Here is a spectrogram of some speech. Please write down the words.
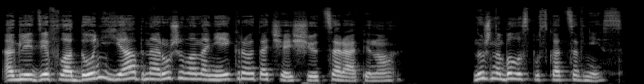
Оглядев ладонь, я обнаружила на ней кровоточащую царапину. Нужно было спускаться вниз.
